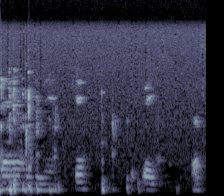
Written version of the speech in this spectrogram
than delay okay wait just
